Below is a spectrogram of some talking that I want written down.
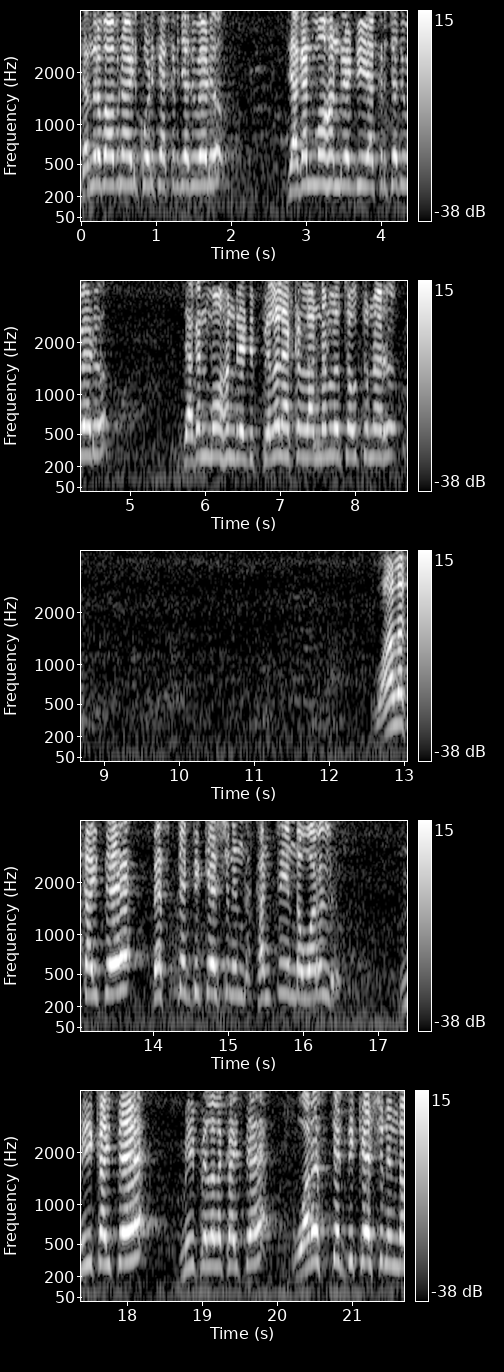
చంద్రబాబు నాయుడు కొడుకు ఎక్కడ చదివాడు? జగన్మోహన్ రెడ్డి ఎక్కడ చదివాడు? జగన్మోహన్ రెడ్డి పిల్లలు ఎక్కడ లండన్లో చదువుతున్నారు? వాళ్ళకైతే best education in the country in the world. మీకైతే మీ పిల్లలకైతే worst education in the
